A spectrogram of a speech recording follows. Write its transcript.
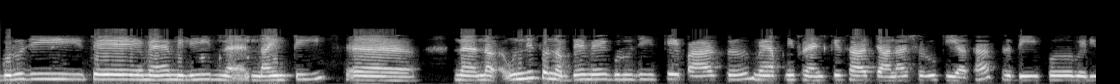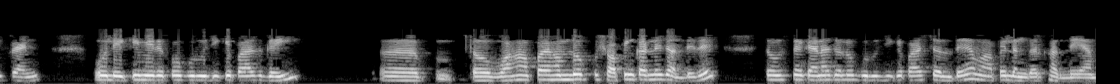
गुरु जी से मैं मिली नाइन्टी उन्नीस सौ नब्बे में गुरु जी के पास मैं अपनी फ्रेंड के साथ जाना शुरू किया था, प्रदीप, मेरी फ्रेंड वो लेके मेरे को गुरु जी के पास गई। तो वहाँ पर हम लोग शॉपिंग करने जाते थे। तो उसने कहना, चलो गुरु जी के पास चलते हैं, वहाँ पे लंगर खाते हैं।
